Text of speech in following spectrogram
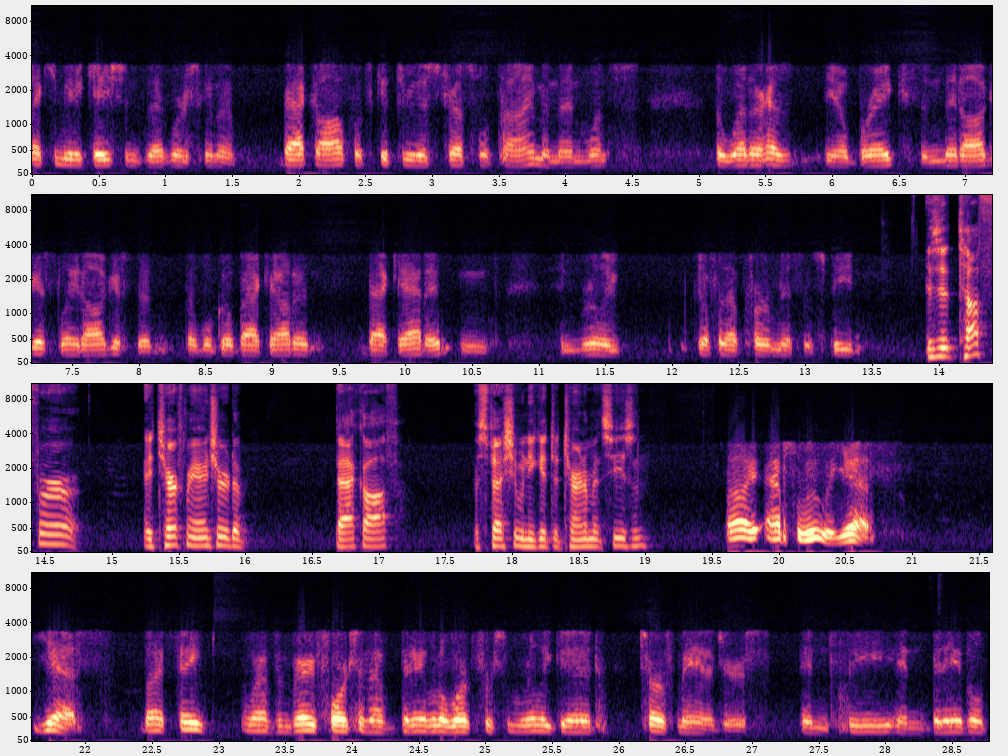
that communication is that we're just going to back off. Let's get through this stressful time, and then once the weather has you know breaks in mid-August, late August, that that we'll go back out it, back at it, and and really go for that firmness and speed. Is it tough for a turf manager to back off? especially when you get to tournament season? Uh, absolutely, yes, yes. But I think where I've been very fortunate, I've been able to work for some really good turf managers and see and been able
